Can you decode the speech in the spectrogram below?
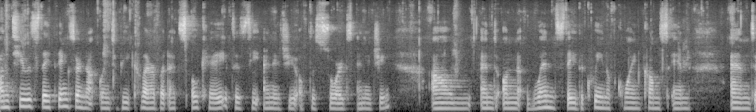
On Tuesday things are not going to be clear but that's okay. It is the energy of the swords energy. Um, and on Wednesday the queen of coin comes in and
